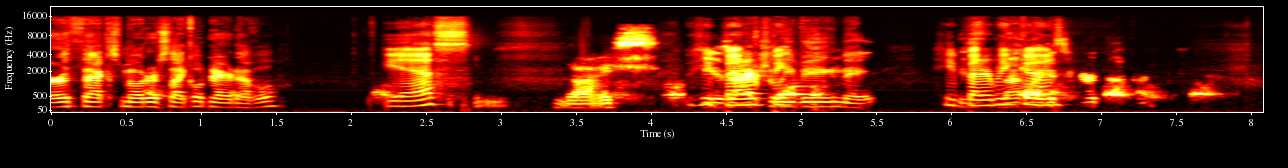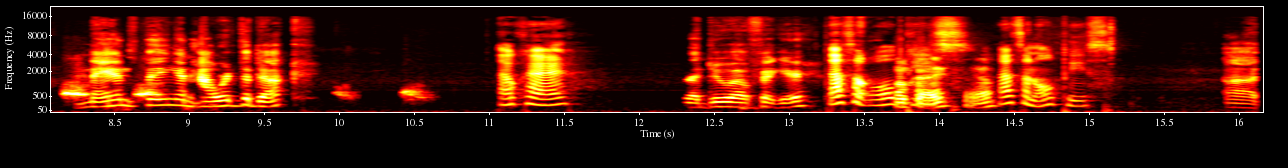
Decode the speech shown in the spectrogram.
Earth X Motorcycle Daredevil. Yes. Nice. He He is better actually be. being made. He He's better be good. like Man Thing and Howard the Duck, Okay. The duo figure. That's an old Okay, piece. yeah. That's an old piece. Uh,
